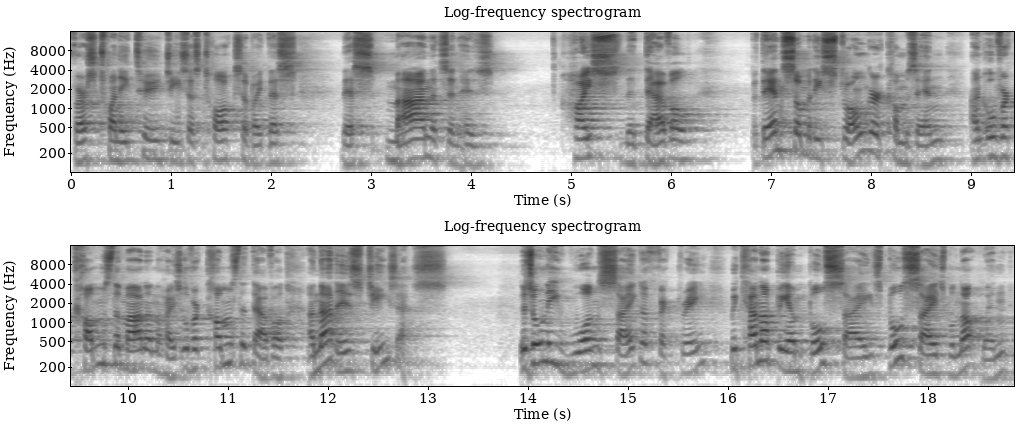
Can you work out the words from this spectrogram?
Verse 22, Jesus talks about this, this man that's in his house, the devil. But then somebody stronger comes in and overcomes the man in the house, overcomes the devil, and that is Jesus. There's only one side of victory. We cannot be on both sides. Both sides will not win.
